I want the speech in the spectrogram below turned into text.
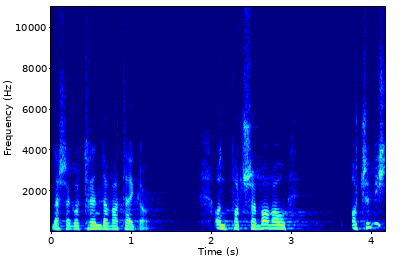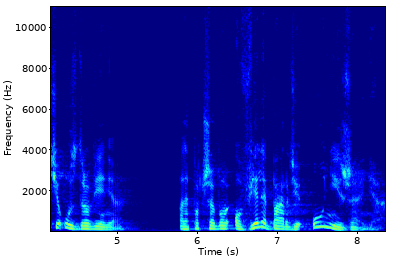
naszego trendowatego. On potrzebował oczywiście uzdrowienia, ale potrzebował o wiele bardziej uniżenia.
